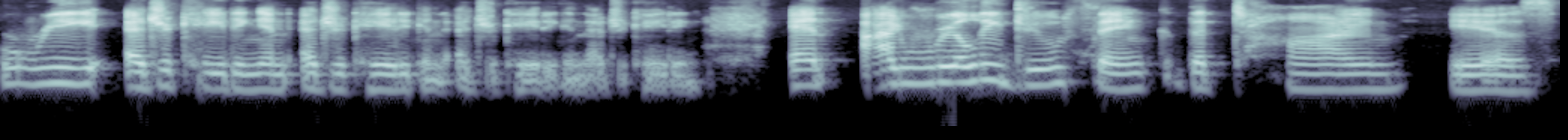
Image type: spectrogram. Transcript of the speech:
re-educating and educating and educating and educating. And I really do think the time is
